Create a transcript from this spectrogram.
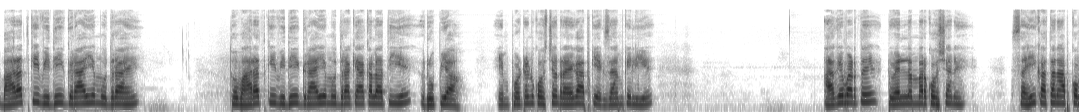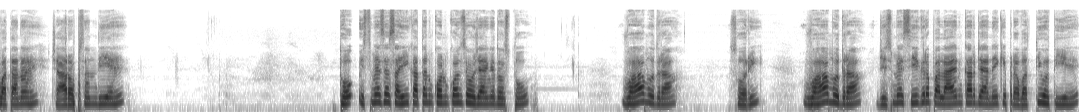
भारत की विधि ग्राह्य मुद्रा है। तो भारत की विधि ग्राह्य मुद्रा क्या कहलाती है? रुपया। इंपॉर्टेंट क्वेश्चन रहेगा आपकी एग्ज़ाम के लिए। आगे बढ़ते हैं ट्वेल्व नंबर क्वेश्चन है। सही कथन आपको बताना है, चार ऑप्शन दिए हैं। तो इसमें से सही कथन कौन कौन से हो जाएँगे दोस्तों? वह मुद्रा सॉरी वह मुद्रा जिसमें शीघ्र पलायन कर जाने की प्रवृत्ति होती है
